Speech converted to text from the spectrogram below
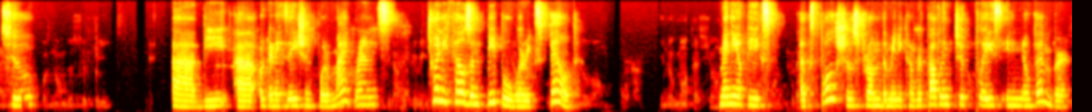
to uh, the uh, Organization for Migrants, 20,000 people were expelled. Many of the ex expulsions from Dominican Republic took place in November.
